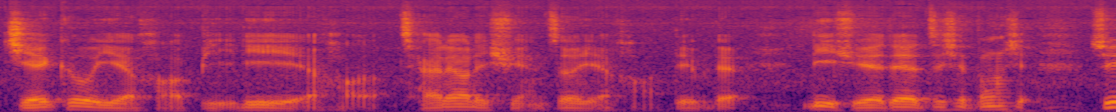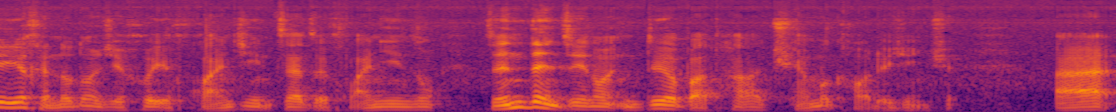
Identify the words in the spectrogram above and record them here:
结构也好，比例也好，材料的选择也好，对不对？力学的这些东西，所以有很多东西会环境在这个环境中，等等这些东西你都要把它全部考虑进去，而。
